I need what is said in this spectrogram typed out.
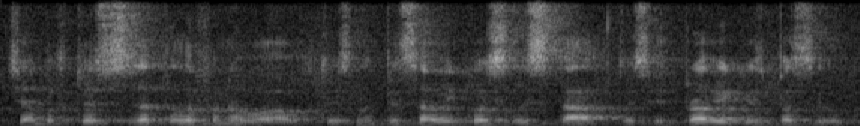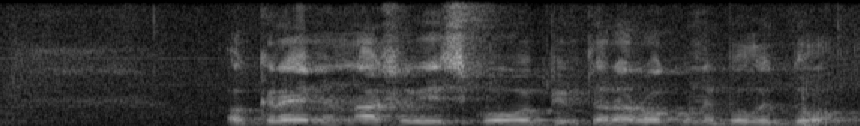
хоча б хтось зателефонував, хтось написав якогось листа, хтось відправив якусь посилку. Окремі наші військові півтора року не були вдома.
